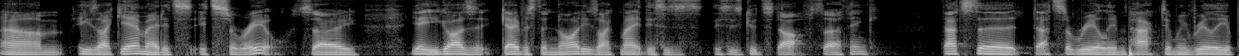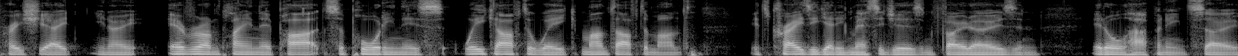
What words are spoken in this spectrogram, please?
Um, he's like, "Yeah, mate, it's it's surreal." So, yeah, you guys gave us the nod. He's like, "Mate, this is this is good stuff." So I think that's the that's the real impact, and we really appreciate you know everyone playing their part, supporting this week after week, month after month. It's crazy getting messages and photos and it all happening. So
